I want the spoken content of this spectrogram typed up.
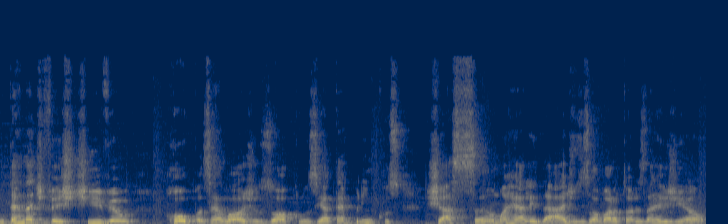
Internet vestível, Roupas, relógios, óculos e até brincos já são uma realidade nos laboratórios da região.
